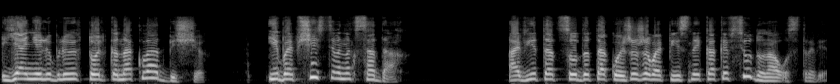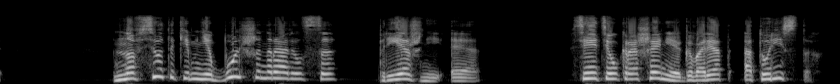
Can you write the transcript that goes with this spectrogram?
Я не люблю их только на кладбищах и в общественных садах. А вид отсюда такой же живописный, как и всюду на острове. Но все-таки мне больше нравился прежний Э. Все эти украшения говорят о туристах.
